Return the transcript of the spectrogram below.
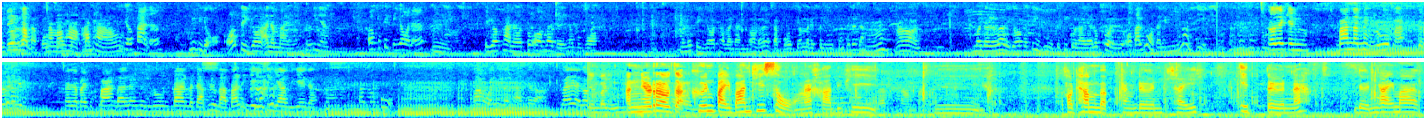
จิ้มกับน้ำมะพร้าวมะพร้าวนี่ติโยโอ้ติโยออัยนะนี่ไงเออไม่ติโยนะอืมติโยค่ะเนอะตัวอ้อมได้เลยนะบุบมันติโยธรรมดาอ๋อแล้สับโอเจ้ามันเป็นคนที่งอร่อยมันะเรียว่าติโยกับติโยกับติโกลายาเราเปิดอ้อบ้านลูกแตานี้นั่นสิเราจะกินบ้านนั้นหนึ่งลูกนะเดี๋ยวจะกินเราจะไปบ้านบ้านเลยหนึ่งลูกบ้านประดับหรือมาบ้านเลยยิ่งยาวยิ่งอะอันนี้เราจะขึ้นไปบ้านที่สองนะคะพี่พี่ เขาทำแบบทางเดินใช้อิฐเดินนะ เดินง่ายมาก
